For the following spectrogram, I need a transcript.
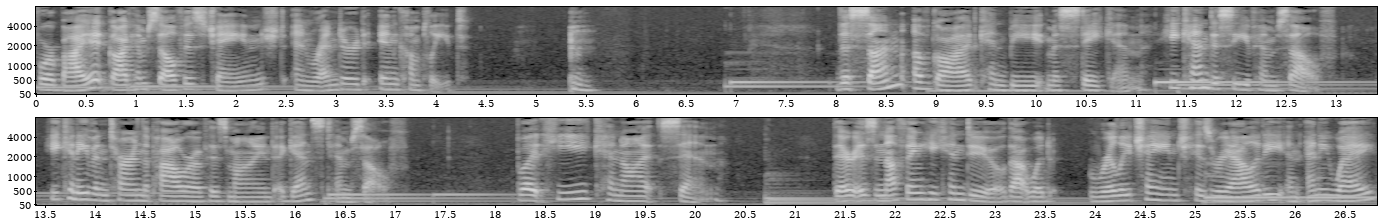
For by it, God Himself is changed and rendered incomplete. the Son of God can be mistaken, He can deceive Himself, He can even turn the power of His mind against Himself. But He cannot sin. There is nothing He can do that would really change his reality in any way,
